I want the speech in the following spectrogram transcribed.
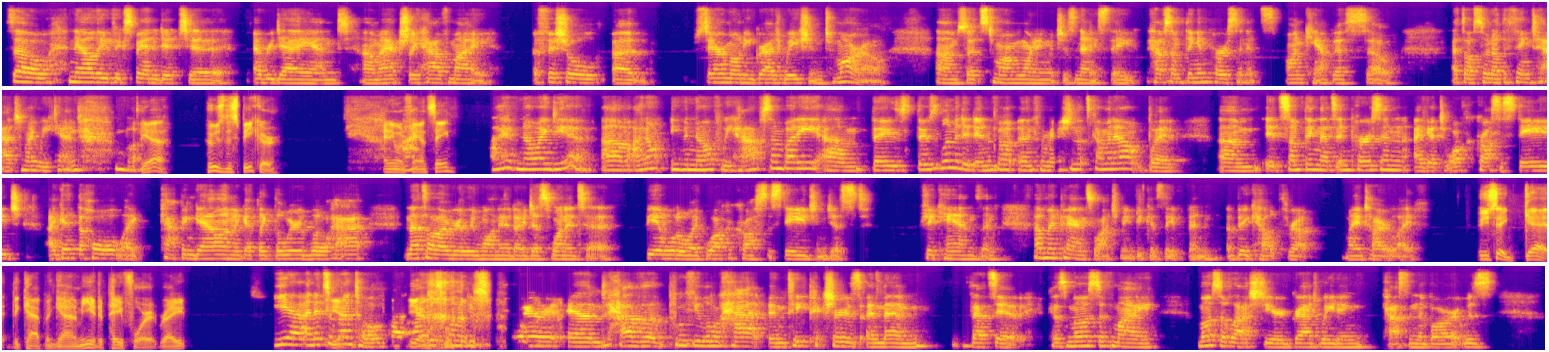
So now they've expanded it to every day, and um, I actually have my official uh, ceremony graduation tomorrow. Um, so it's tomorrow morning, which is nice. They have something in person. It's on campus, so that's also another thing to add to my weekend. but Yeah. Who's the speaker? Anyone I- fancy? I have no idea. Um, I don't even know if we have somebody. Um, there's there's limited info information that's coming out, but um, it's something that's in person. I get to walk across the stage. I get the whole like cap and gown. I get like the weird little hat, and that's all I really wanted. I just wanted to be able to like walk across the stage and just shake hands and have my parents watch me because they've been a big help throughout my entire life. You say get the cap and gown. I mean, you had to pay for it, right? Yeah, and it's a Yeah. rental. But Yeah. I just want to be wear it and have a poofy little hat and take pictures, and then that's it. Because most of my most of last year, graduating, passing the bar, it was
